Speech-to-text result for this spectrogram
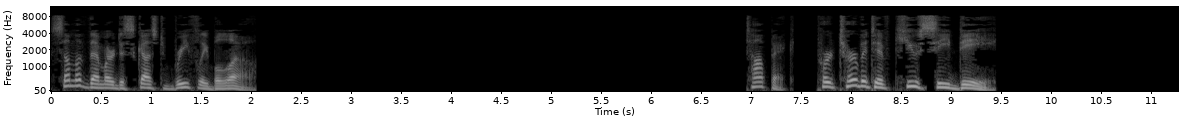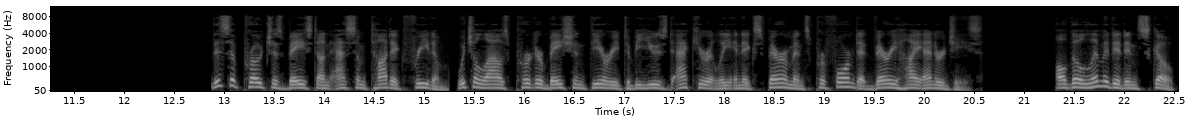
Some of them are discussed briefly below. Perturbative QCD This approach is based on asymptotic freedom, which allows perturbation theory to be used accurately in experiments performed at very high energies. Although limited in scope,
